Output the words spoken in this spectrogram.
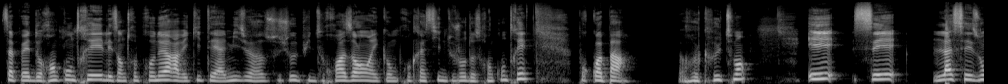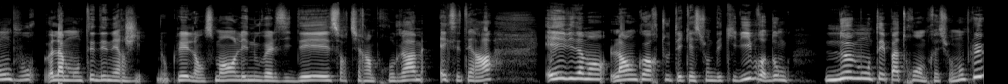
ça peut être de rencontrer les entrepreneurs avec qui t'es ami sur les réseaux sociaux depuis trois ans et qu'on procrastine toujours de se rencontrer. Pourquoi pas recrutement. Et c'est la saison pour la montée d'énergie. Donc les lancements, les nouvelles idées, sortir un programme, etc. Et évidemment, là encore, tout est question d'équilibre. Donc ne montez pas trop en pression non plus,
